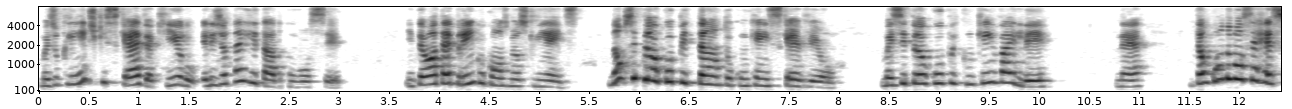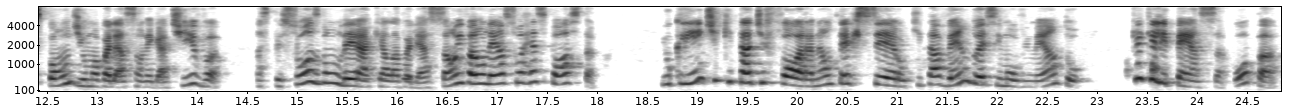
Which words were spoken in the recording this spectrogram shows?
Mas o cliente que escreve aquilo, ele já está irritado com você. Então eu até brinco com os meus clientes. Não se preocupe tanto com quem escreveu, mas se preocupe com quem vai ler, né? Então, quando você responde uma avaliação negativa, as pessoas vão ler aquela avaliação e vão ler a sua resposta. E o cliente que está de fora, não né, terceiro, que está vendo esse movimento, o que, que ele pensa? Opa,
